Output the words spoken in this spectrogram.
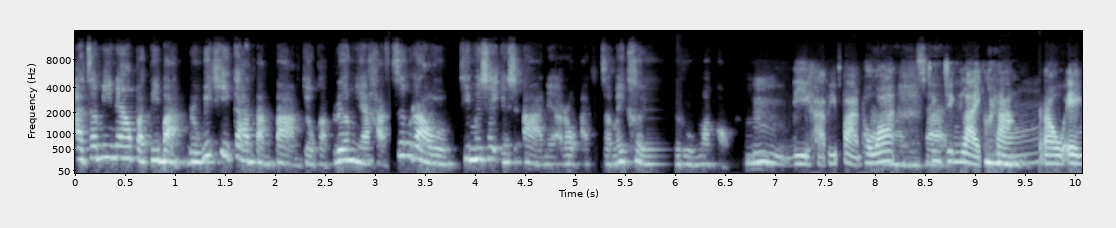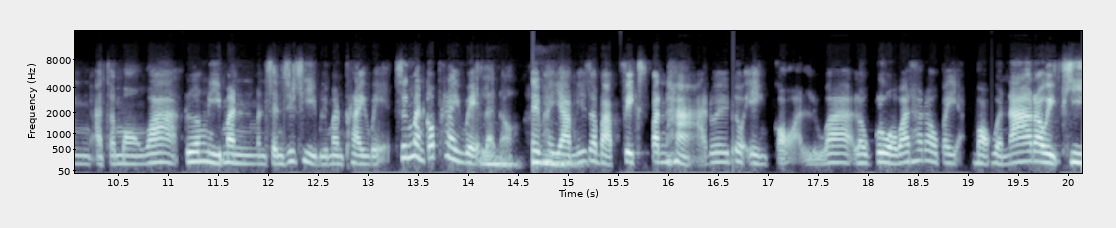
อาจจะมีแนวปฏิบัติหรือวิธีการต่างๆ เกี่ยวกับเรื่องเนี้ยค่ะ ซึ่งเราที่ไม่ใช่ HR เนี่ยเราอาจจะไม่เคยรู้มาก่อนอืมดีค่ะพี่ป่าน เพราะว่าใช่ใช่จริง ๆ หลายครั้งเราเองอาจจะมองว่าเรื่องนี้มันมันเซนซิทีฟหรือมัน p r i v a t ซึ่งมันก็ p r i v a t แหละเนาะอืมเลยพยายามที่จะแบบฟิกซ์ปัญหาด้วยตัวเองก่อน หรือว่าเรากลัวว่าถ้าเราไปบอกหัวหน้าเราอีกที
